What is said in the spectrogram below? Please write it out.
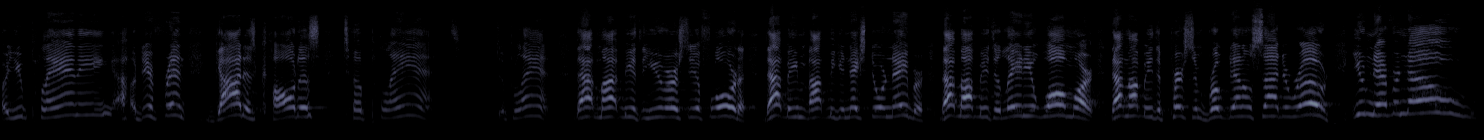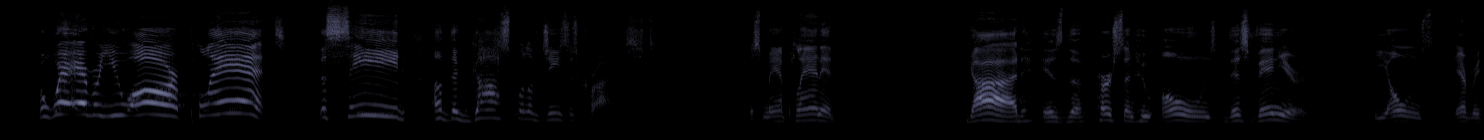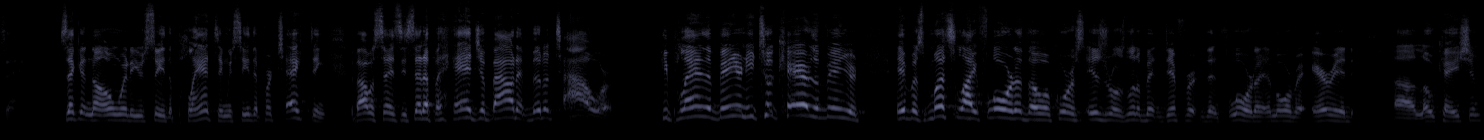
Are you planning? Oh, dear friend, God has called us to plant to plant. That might be at the University of Florida. That be, might be your next door neighbor. That might be the lady at Walmart. That might be the person broke down on the side of the road. You never know. But wherever you are, plant the seed of the gospel of Jesus Christ. This man planted. God is the person who owns this vineyard. He owns everything. Second, not only do you see the planting, we see the protecting. The Bible says he set up a hedge about it, built a tower. He planted the vineyard he took care of the vineyard. It was much like Florida, though, of course, Israel is a little bit different than Florida, and more of an arid uh, location.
